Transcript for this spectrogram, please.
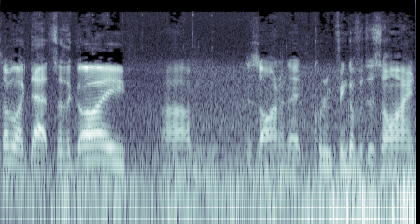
Something like that. So the guy um, designing it couldn't think of a design.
